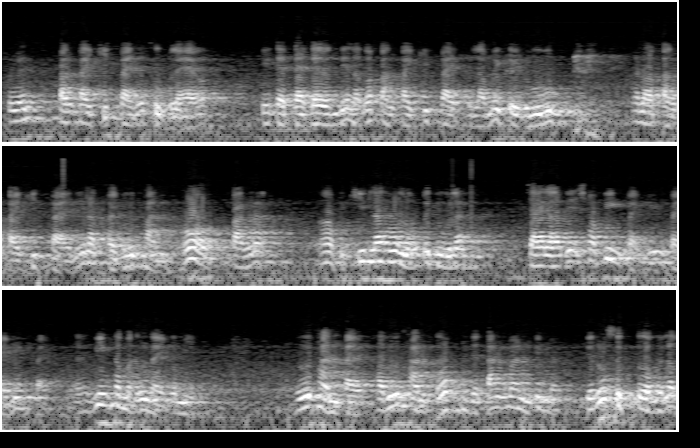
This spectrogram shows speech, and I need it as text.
เพราะฉะนั้นฟังไปคิดไปนั้นถูกแล้วแต่แต่เดิมนี่เราก็ฟังไปคิดไปแต่เราไม่เคยรู้ ถ้าเราฟังไปคิดไปนี่เราคอยรู้ทันโอ้ฟังแล้วอ้อไปคิดแล้วโอ้หลงไปดูแล้วใจเราเนี่ยชอบวิ่งไปวิ่งไปวิ่งไปวิ่งเข้ามาข้างในก็มี รู้ทันไปพอรู้ทันปุ๊บมันจะตั้งมั่นขึ้นมาจะรู้สึกตัวเมื่อเรา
